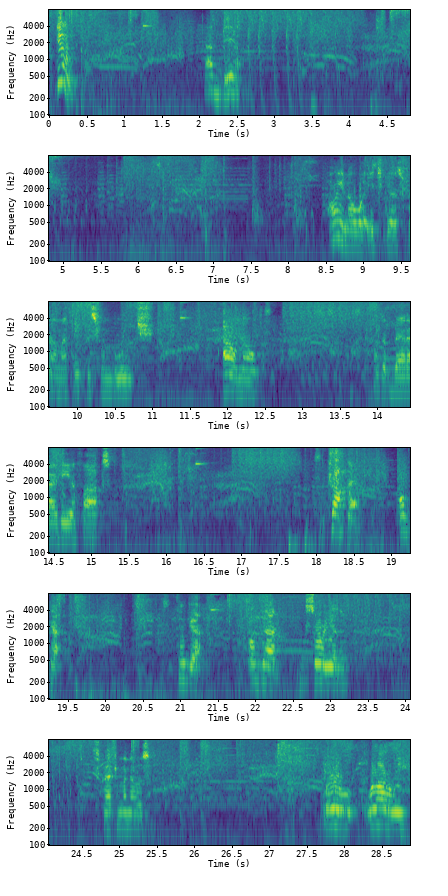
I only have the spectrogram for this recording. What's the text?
Dude. God damn. I don't even know what Ichigo's from. I think he's from Bleach. I don't know. That's a bad idea, Fox. Drop that. Oh god. Oh god. Oh god. Disoriented. Scratching my nose. Where where are we?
